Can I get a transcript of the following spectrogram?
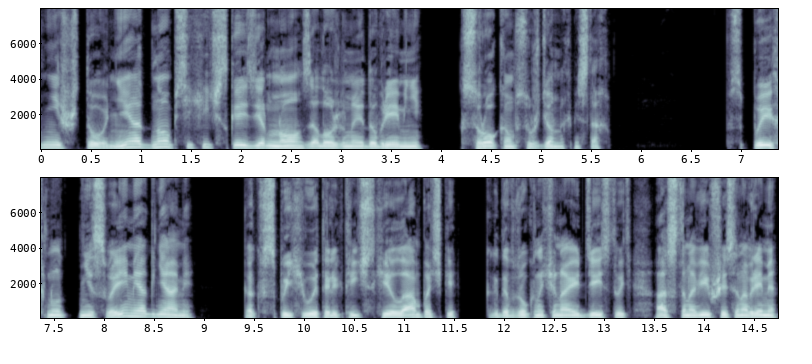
ничто, ни одно психическое зерно, заложенное до времени, к срокам в сужденных местах. Вспыхнут не своими огнями, как вспыхивают электрические лампочки, когда вдруг начинает действовать остановившееся на время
